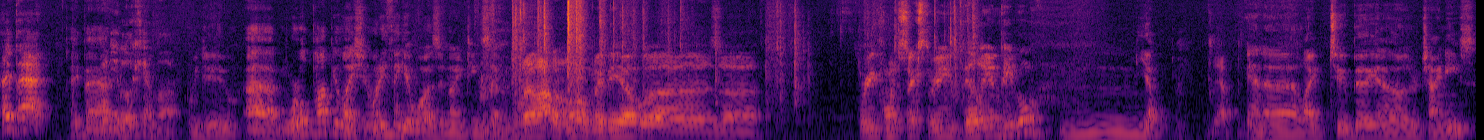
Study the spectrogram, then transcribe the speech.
Hey, Pat. Hey, Why Pat. don't you look him up? We do. Uh, world population. What do you think it was in 1970? Well, I don't know. Maybe it was uh, 3.63 billion people. Mm, yep. Yep. And uh, like two billion of those are Chinese.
